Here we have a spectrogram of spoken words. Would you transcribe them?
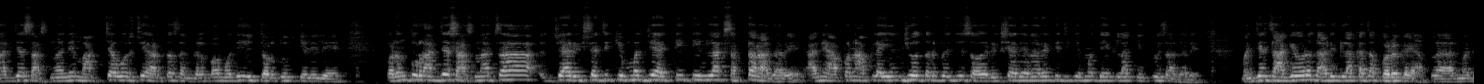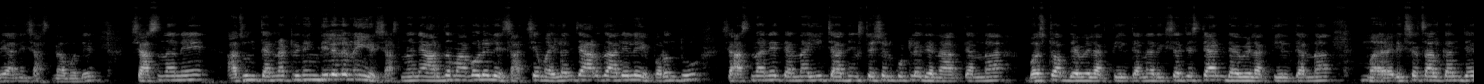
राज्य शासनाने मागच्या वर्षी अर्थसंकल्पामध्ये ही तरतूद केलेली आहे. परंतु राज्य शासनाचा ज्या रिक्षाची किंमत जी आहे ती तीन लाख सत्तर हजार आहे आणि आपण आपल्या एनजीओ तर्फे जी रिक्षा देणार आहे तिची किंमत एक लाख एकवीस हजार आहे. म्हणजे जागेवरच अडीच लाखाचा फरक आहे आपल्यामध्ये आणि शासनामध्ये. शासनाने अजून त्यांना ट्रेनिंग दिलेलं नाहीये. शासनाने अर्ज मागवलेले सातशे महिलांचे अर्ज आलेले आहे परंतु शासनाने त्यांना ई चार्जिंग स्टेशन कुठले देणार? त्यांना बस स्टॉप द्यावे लागतील. त्यांना रिक्षाचे स्टँड द्यावे लागतील. त्यांना रिक्षा चालकांचे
